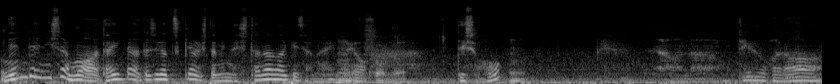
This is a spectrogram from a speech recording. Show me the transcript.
年齢にしたらもう大体私が付き合う人はみんな下なわけじゃないのよ、うんそうね。でしょ？うん。なんていうのかな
